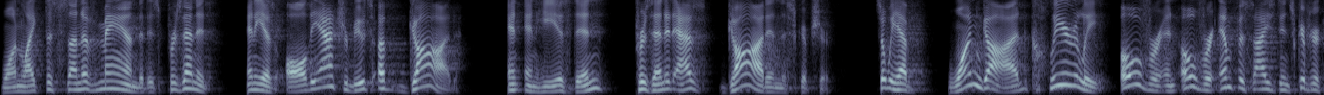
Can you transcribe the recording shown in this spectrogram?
one like the Son of Man that is presented. And he has all the attributes of God. And, and he is then presented as God in the scripture. So we have one God clearly over and over emphasized in scripture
